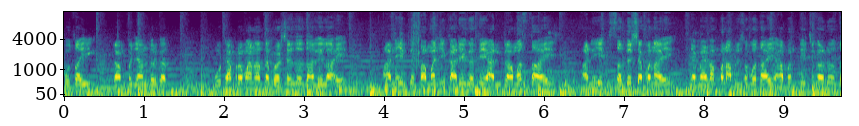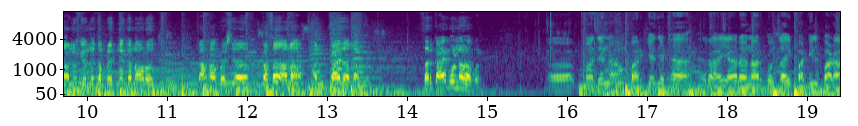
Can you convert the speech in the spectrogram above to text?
कोचाई ग्रामपंचायत अंतर्गत मोठ्या प्रमाणात भ्रष्टाचार झालेला आहे. आणि एक सामाजिक कार्यकर्ते आणि ग्रामस्थ आहे. आणि एक सदस्य पण आहे. त्या मॅडम पण आपल्यासोबत आहे. आपण त्याच्याकडे जाणून घेण्याचा प्रयत्न करणार आहोत. का हा भ्रष्टाचार कसा झाला आणि काय झाला? सर काय बोलणार आपण? माझे नाव बारक्या जेठा राया राहणार कोचाई पाटीलपाडा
